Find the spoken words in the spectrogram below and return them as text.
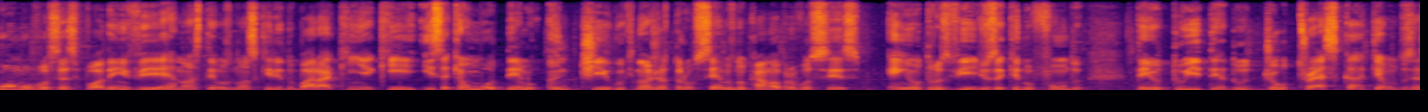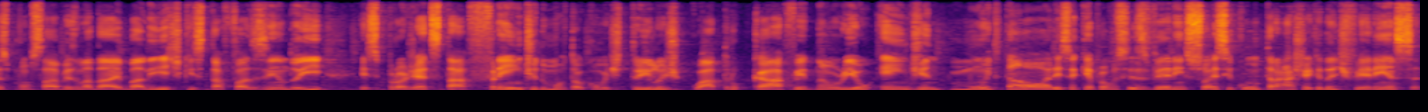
como vocês podem ver, nós temos nosso querido Baraquinha aqui. Isso aqui é um modelo antigo que nós já trouxemos no canal para vocês em outros vídeos. Aqui no fundo tem o Twitter do Joe Tresca, que é um dos responsáveis lá da iBallistic, que está fazendo aí esse projeto, está à frente do Mortal Kombat Trilogy 4K, feito na Unreal Engine. Muito da hora, isso aqui é para vocês verem só esse contraste aqui da diferença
